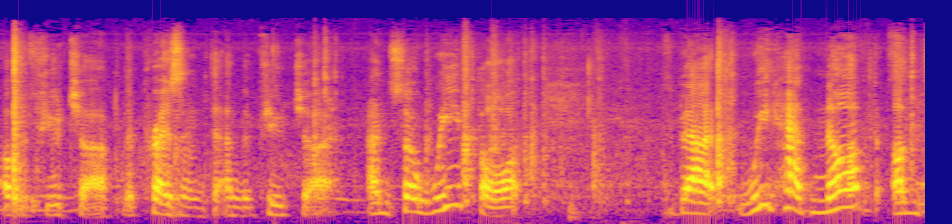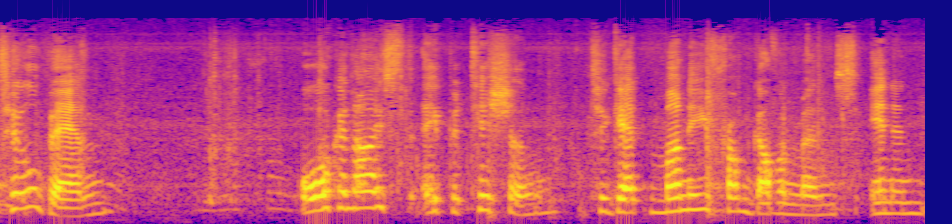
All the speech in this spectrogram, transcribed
of the future, the present and the future. And so we thought that we had not until then organized a petition to get money from governments in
